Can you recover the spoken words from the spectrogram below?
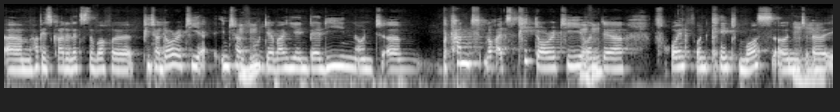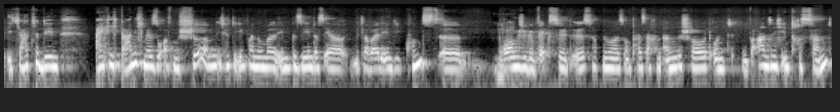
ähm, habe jetzt gerade letzte Woche Peter Doherty interviewt, mhm. der war hier in Berlin und ähm, bekannt noch als Pete Doherty mhm. und der Freund von Kate Moss. Und mhm. äh, ich hatte den eigentlich gar nicht mehr so auf dem Schirm. Ich hatte irgendwann nur mal eben gesehen, dass er mittlerweile in die Kunst äh, gewechselt ist, habe mir mal so ein paar Sachen angeschaut und wahnsinnig interessant.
